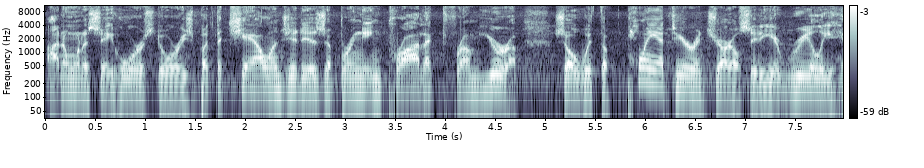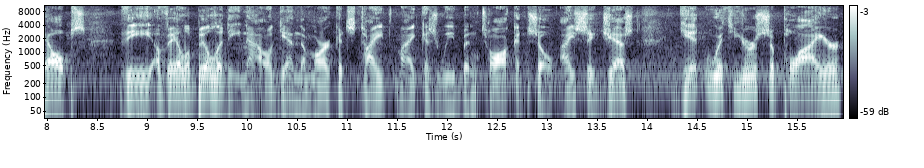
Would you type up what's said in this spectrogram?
I don't want to say horror stories, but the challenge it is of bringing product from Europe. So, with the plant here in Charles City, it really helps the availability. Now, again, the market's tight, Mike, as we've been talking. So, I suggest get with your supplier,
